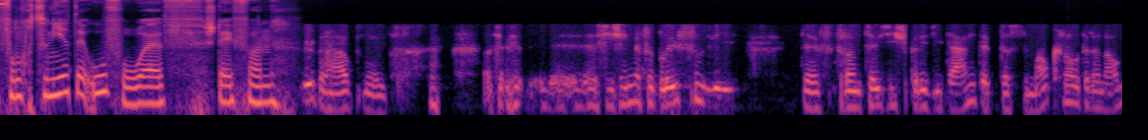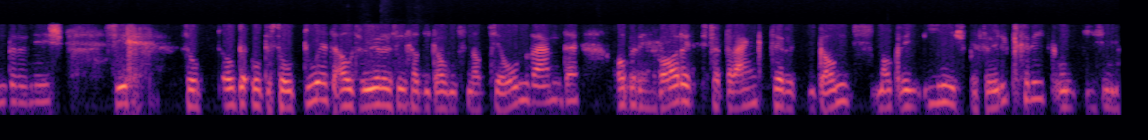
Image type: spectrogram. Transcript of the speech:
funktioniert der Aufruf, Stefan? Überhaupt nicht. Also, äh, es ist immer verblüffend, wie der französische Präsident, ob das der Macron oder ein anderer ist, sich so, oder, oder so tut, als würde er sich an die ganze Nation wenden, aber in Wahrheit verdrängt er die ganze maghrebinische Bevölkerung und die sind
